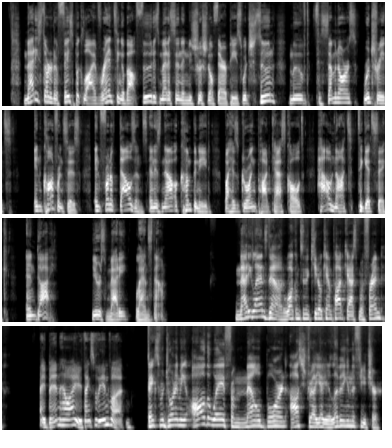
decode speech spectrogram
Matty started a Facebook Live ranting about food as medicine and nutritional therapies, which soon moved to seminars, retreats, and conferences in front of thousands and is now accompanied by his growing podcast called How Not to Get Sick and Die. Here's Matty Lansdown. Matty Lansdown, welcome to the Keto Kamp podcast, my friend. Hey, Ben, how are you? Thanks for the invite. Thanks for joining me all the way from Melbourne, Australia. You're living in the future.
